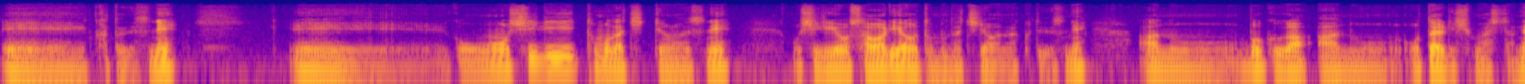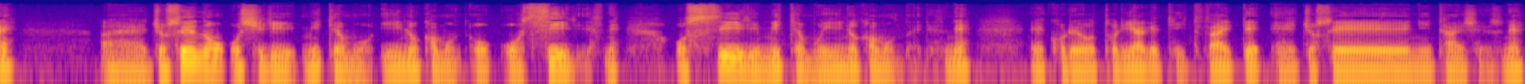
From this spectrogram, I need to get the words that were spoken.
えー、方ですね。えーお尻友達っていうのはですね、お尻を触り合う友達ではなくてですね、あの、僕が、あの、お便りしましたね。えー、女性のお尻見てもいいのかも、お、お尻ですね。お尻見てもいいのか問題ですね。えー、これを取り上げていただいて、えー、女性に対してですね、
